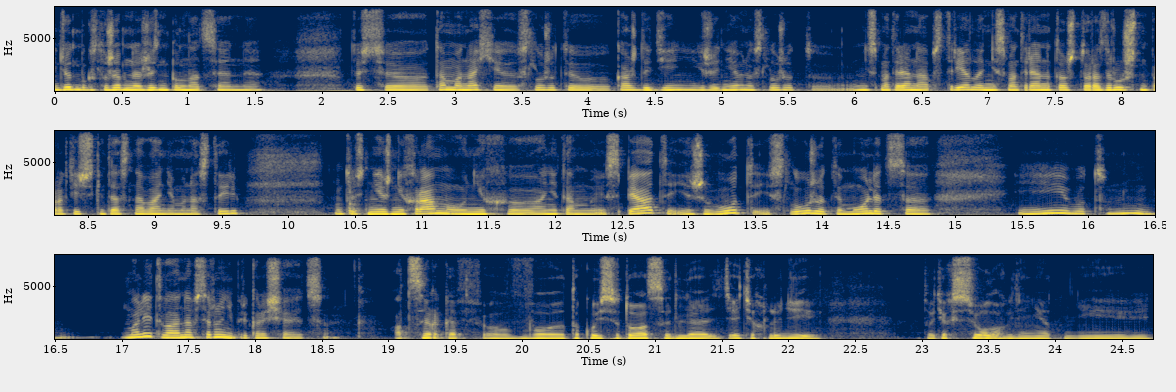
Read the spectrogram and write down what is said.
идет богослужебная жизнь полноценная. То есть э, там монахи служат каждый день, ежедневно служат, несмотря на обстрелы, несмотря на то, что разрушен практически до основания монастырь. Ну, то есть нижний храм, у них они там и спят, и живут, и служат, и молятся. И вот ну, молитва, она все равно не прекращается. А церковь в такой ситуации для этих людей, в этих селах, где нет ни,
